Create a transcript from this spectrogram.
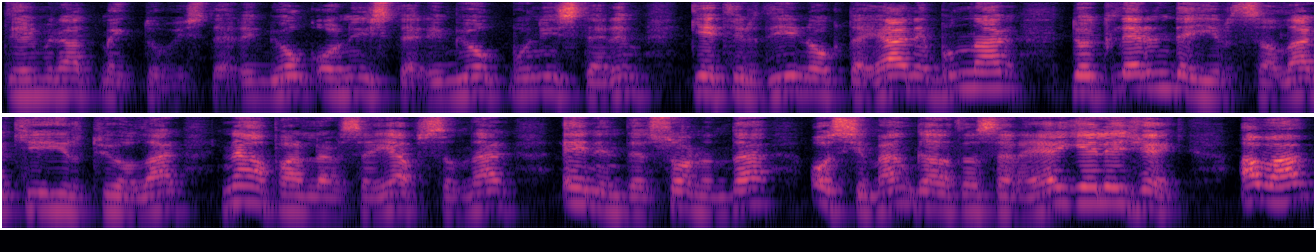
teminat mektubu isterim, yok onu isterim, yok bunu isterim getirdiği nokta. Yani bunlar dötlerini de yırtsalar ki yırtıyorlar. Ne yaparlarsa yapsınlar eninde sonunda Osimhen Galatasaray'a gelecek. Ama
